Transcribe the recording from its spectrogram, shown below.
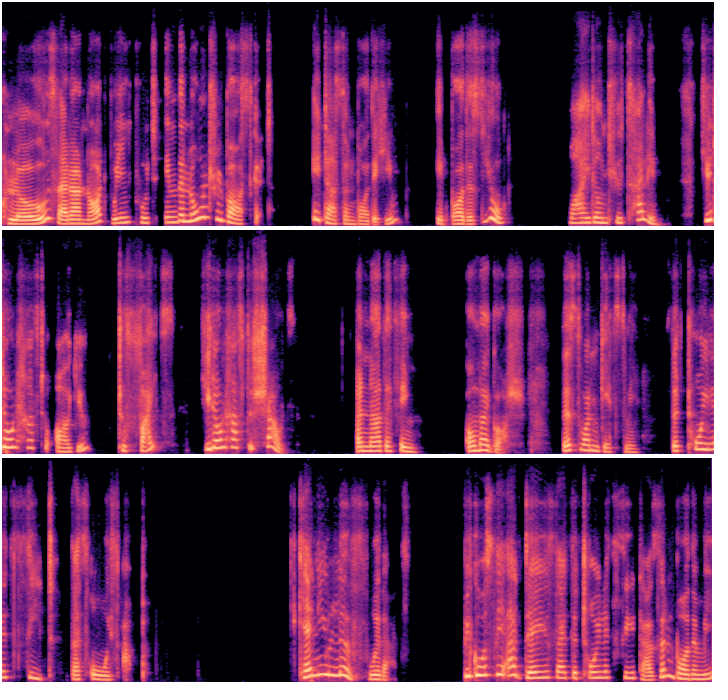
Clothes that are not being put in the laundry basket. It doesn't bother him, it bothers you. Why don't you tell him? You don't have to argue, to fight, you don't have to shout. Another thing. Oh my gosh, this one gets me. The toilet seat that's always up. Can you live with that? Because there are days that the toilet seat doesn't bother me,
